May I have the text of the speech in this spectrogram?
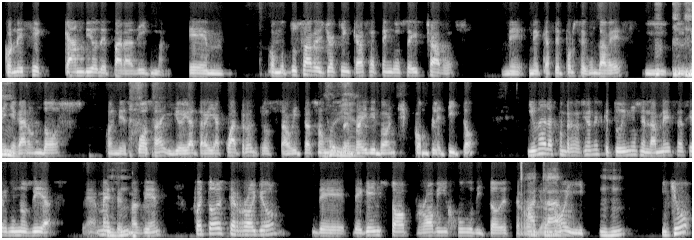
con ese cambio de paradigma. Em, como tú sabes, yo aquí en casa tengo seis chavos, me, casé por segunda vez y, me llegaron dos con mi esposa y yo ya traía cuatro, entonces ahorita somos el Brady Bunch completito. Y una de las conversaciones que tuvimos en la mesa hace algunos días, eh, meses más bien, fue todo este rollo de, de, GameStop, Robin Hood y todo este ah, rollo, ¿no? Y, y yo,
